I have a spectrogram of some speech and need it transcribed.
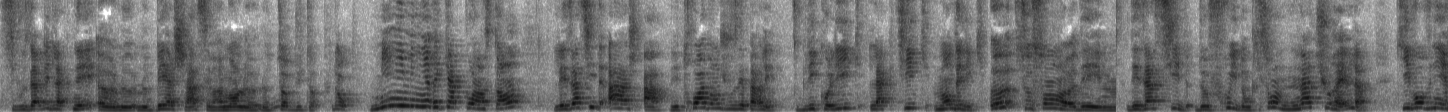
si vous avez de l'acné, euh, le, BHA, c'est vraiment le, le top du top. Donc, mini mini récap pour l'instant, les acides AHA, les trois dont je vous ai parlé, glycolique, lactique, mandélique, eux, ce sont euh, des, acides de fruits, donc qui sont naturels, qui vont venir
